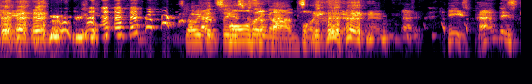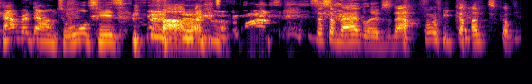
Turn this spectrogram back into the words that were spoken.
Yes, you. so we can Don't see his pause at that Klingons. point. He's panned his camera down towards his. Daleks. Is this a Mad Libs now? Before we gone to...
